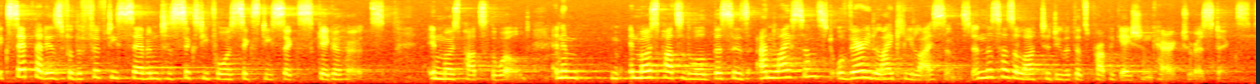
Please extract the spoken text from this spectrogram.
except that is for the 57 to 64, 66 gigahertz in most parts of the world. And in, in most parts of the world, this is unlicensed or very lightly licensed, and this has a lot to do with its propagation characteristics.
